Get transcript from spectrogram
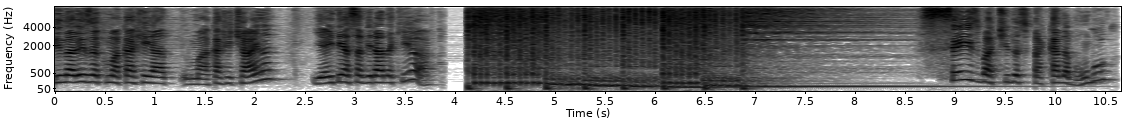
Finaliza com uma caixa, uma caixa China e aí tem essa virada aqui, ó. Seis batidas para cada bumbo.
